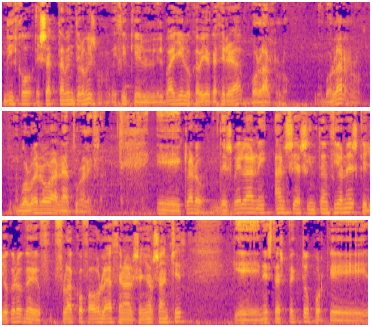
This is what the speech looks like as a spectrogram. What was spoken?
dijo exactamente lo mismo, es decir, que el, valle lo que había que hacer era volarlo, volarlo, volverlo a la naturaleza. Eh, claro, desvelan ansias, intenciones que yo creo que flaco favor le hacen al señor Sánchez que en este aspecto porque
